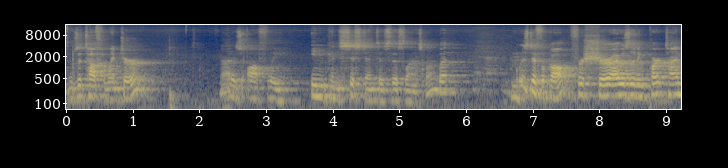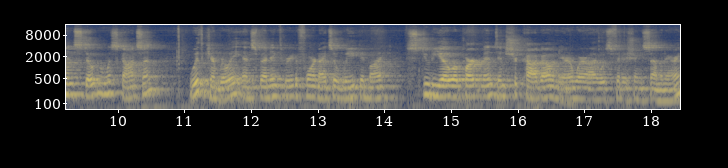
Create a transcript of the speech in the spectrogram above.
It was a tough winter, not as awfully inconsistent as this last one, but it was difficult for sure. I was living part time in Stoughton, Wisconsin with Kimberly and spending three to four nights a week in my studio apartment in Chicago near where I was finishing seminary.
